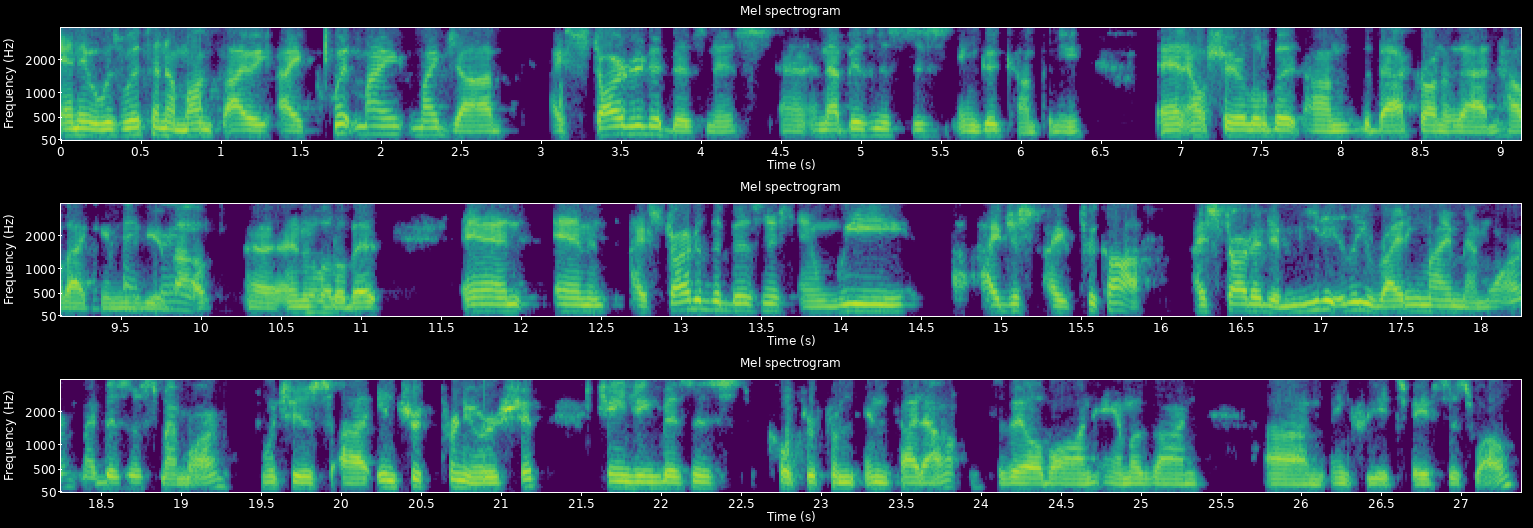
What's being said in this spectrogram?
And it was within a month, I, I quit my, my job. I started a business, and, and that business is in good company. And I'll share a little bit on the background of that and how that came okay, to be great. about uh, in a little bit. And and I started the business, and we, I just, I took off. I started immediately writing my memoir, my business memoir, which is uh, Intrapreneurship, Changing Business Culture from Inside Out. It's available on Amazon um, and CreateSpace as well.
